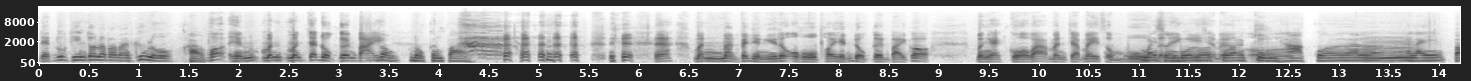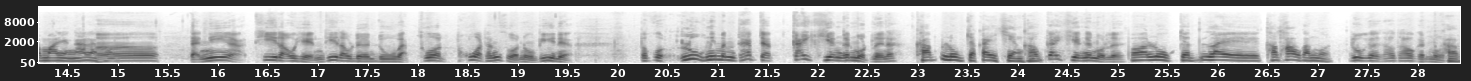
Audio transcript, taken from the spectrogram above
เด็ดลูกทิ้งต้นละประมาณครึ่งโล ครับ เพราะเห็นมันมันจะดกเกินไป ดกดกเกินไปนะมันมันเป็นอย่างนี้แล้วโอ้โหพอเห็นดกเกินไปก็เป็นไงกลัวว่ามันจะไม่สมบูรณ์ไม่อะสไรมอย่างบูรณ์นี้ใช่ไหมกลัวกิ่งอ๋อหักกลัวมอะไรประมาณอย่างนั้นแหละครับอ่าแต่เนี่ยที่เราเห็นที่เราเดินดูแบบทั่วทั่วทั้งสวนของพี่เนี่ย ปรากฏลูกนี่มันแทบจะใกล้เคียงกันหมดเลยนะครับ ลูกจะใกล้เคียงครัลูบกใกล้เคียงกันหมดเลย เพราะว่าลูกจะไล่เท่าๆกันหมด ลูกจะเท่า ๆกันหมด ครับ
